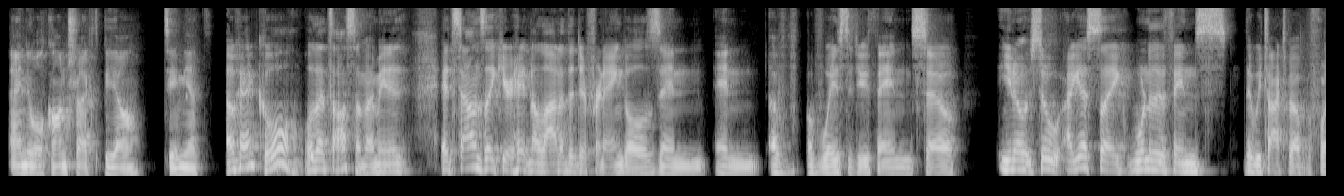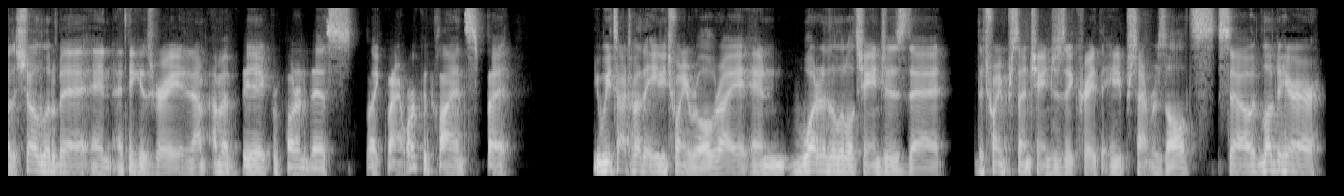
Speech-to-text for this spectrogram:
annual contract PR team yet. Okay, cool. Well, that's awesome. I mean, it, it sounds like you're hitting a lot of the different angles and and of of ways to do things. So, you know, so I guess like one of the things that we talked about before the show a little bit, and I think is great, and I'm, I'm a big proponent of this, like when I work with clients, but we talked about the 80 20 rule, right? And what are the little changes that the 20% changes that create the 80% results? So I'd love to hear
